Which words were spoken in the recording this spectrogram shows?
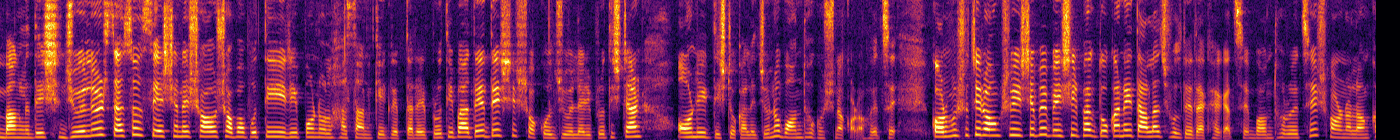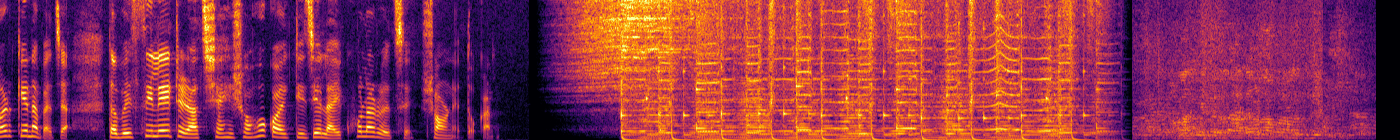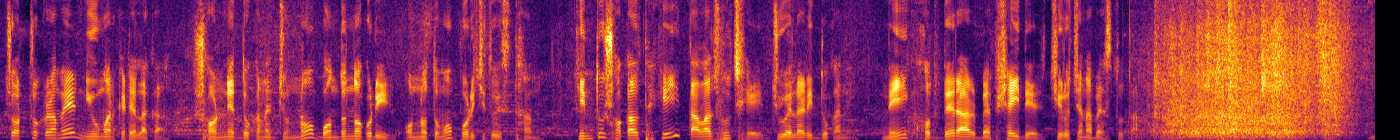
Bangladesh jewellers অ্যাসোসিয়েশনের সহ সভাপতি রিপনুল হাসানকে গ্রেপ্তারের প্রতিবাদে দেশের সকল জুয়েলারি প্রতিষ্ঠান অনির্দিষ্টকালের জন্য বন্ধ ঘোষণা করা হয়েছে। কর্মসূচির অংশ হিসেবে বেশিরভাগ দোকানেই তালা ঝুলতে দেখা গেছে। বন্ধ রয়েছে স্বর্ণালঙ্কার কেনা বেচা তবে সিলেট, রাজশাহী সহ কয়েকটি জেলায় খোলা রয়েছে স্বর্ণের দোকান। চট্টগ্রামের নিউ মার্কেট এলাকা। স্বর্ণের দোকানের জন্য বন্দরনগরীর অন্যতম পরিচিত স্থান। কিন্তু সকাল থেকেই তালা ঝুলছে জুয়েলারির দোকানে। নেই খদ্দের আর ব্যবসায়ীদের চিরচেনা ব্যস্ততা।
